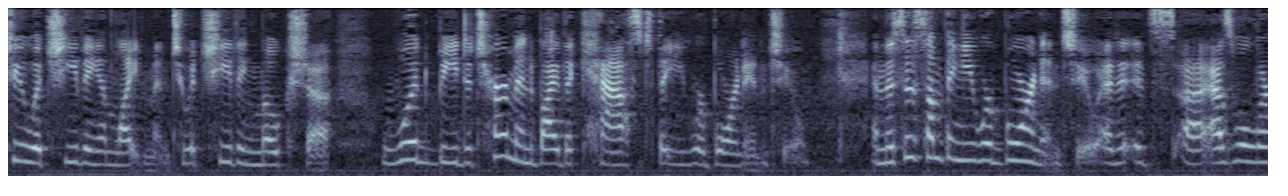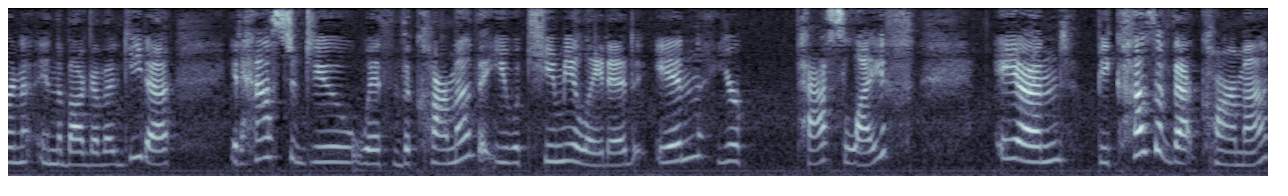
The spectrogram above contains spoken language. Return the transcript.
to achieving enlightenment, to achieving moksha, would be determined by the caste that you were born into. And this is something you were born into. And it's, uh, as we'll learn in the Bhagavad Gita, it has to do with the karma that you accumulated in your past life. And because of that karma,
